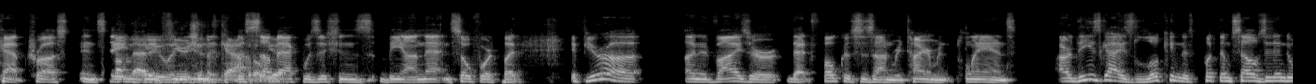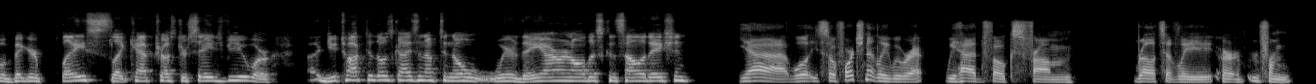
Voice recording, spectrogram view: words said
CapTrust and SageView infusion and, of the, the capital, sub yeah. acquisitions beyond that and so forth. But if you're a an advisor that focuses on retirement plans, are these guys looking to put themselves into a bigger place like CapTrust or SageView, or uh, do you talk to those guys enough to know where they are in all this consolidation? Yeah. Well, so fortunately, we were we had folks from relatively or from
